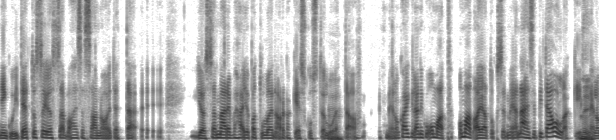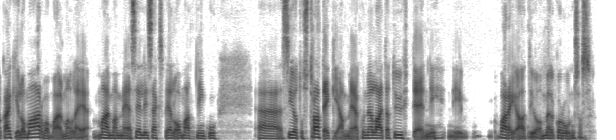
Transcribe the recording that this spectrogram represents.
niin kuin itse tuossa jossain vaiheessa sanoit, että jossain määrin vähän jopa tulee arka keskustelu, mm. että, että meillä on kaikilla niin kuin omat, omat ajatuksemme ja näin se pitää ollakin. Niin. Meillä on kaikilla oma arvomaailmalle ja maailmamme ja sen lisäksi vielä omat niin kuin, sijoitustrategiamme ja kun ne laitat yhteen, niin, niin variaatio on melko runsas.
